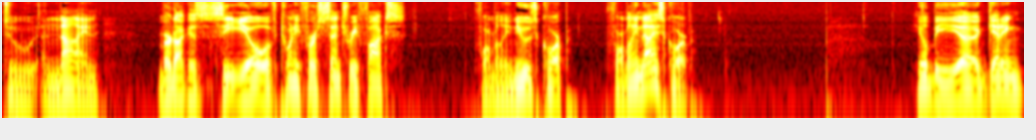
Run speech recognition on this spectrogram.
to nine. Murdoch is CEO of 21st Century Fox, formerly News Corp, formerly Nice Corp. He'll be uh, getting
